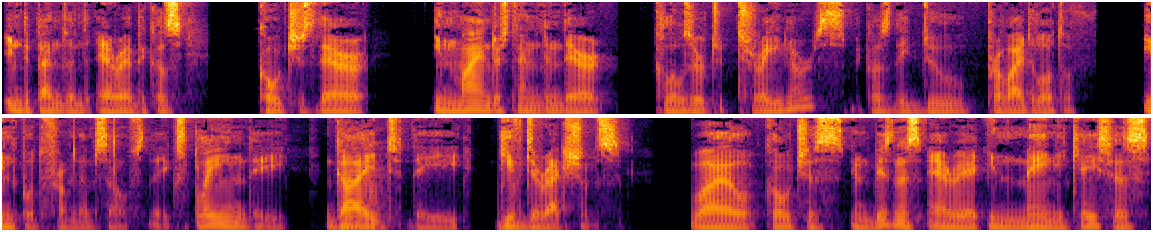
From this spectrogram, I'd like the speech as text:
independent area because coaches there, in my understanding, they're closer to trainers because they do provide a lot of input from themselves. They explain, they guide, they give directions. While coaches in business area, in many cases,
